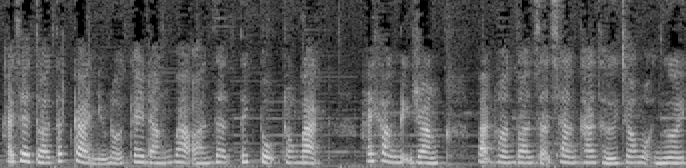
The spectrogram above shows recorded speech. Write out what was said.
Hãy giải tỏa tất cả những nỗi cay đắng và oán giận tích tụ trong bạn. Hãy khẳng định rằng bạn hoàn toàn sẵn sàng tha thứ cho mọi người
